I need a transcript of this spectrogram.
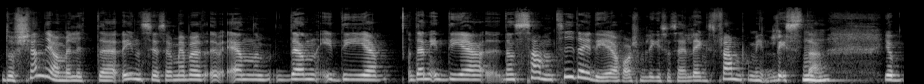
då känner jag mig lite, det inser jag, så här, om jag börjar, eh, en, den idé, den idé, den samtida idé jag har som ligger så att säga längst fram på min lista. Mm. Jag, när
